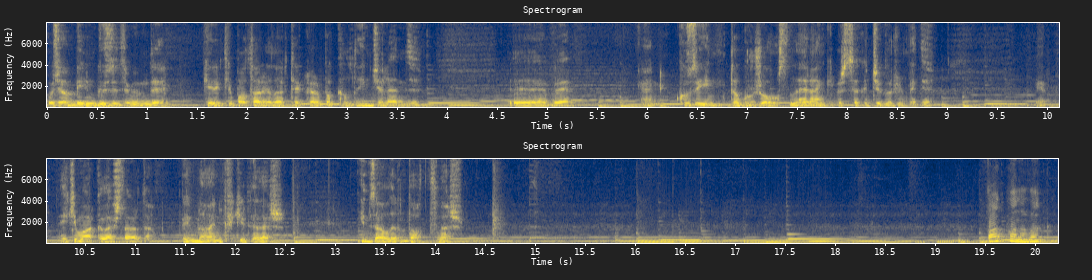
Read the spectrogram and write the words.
Hocam benim gözetimimde gerekli bataryalar tekrar bakıldı, incelendi. Ee, ve yani Kuzey'in taburcu olmasında herhangi bir sakınca görülmedi. Ee, hekim arkadaşlar da benimle aynı fikirdeler. İmzalarını da attılar. Bak bana bak.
